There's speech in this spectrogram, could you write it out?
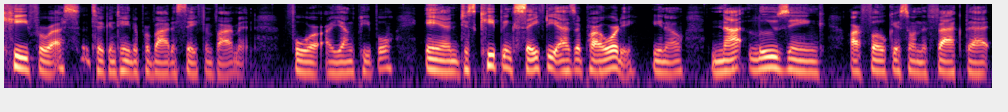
key for us to continue to provide a safe environment for our young people and just keeping safety as a priority, you know, not losing our focus on the fact that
